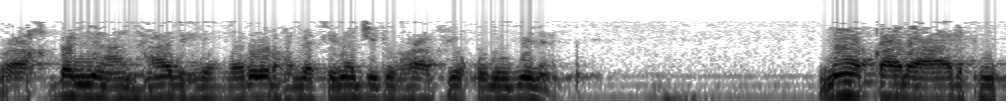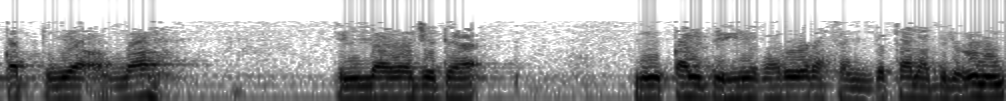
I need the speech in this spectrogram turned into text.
وأخبرنا عن هذه الضرورة التي نجدها في قلوبنا. ما قال عارف قط يا الله إلا وجد من قلبه ضرورة بطلب العلو.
